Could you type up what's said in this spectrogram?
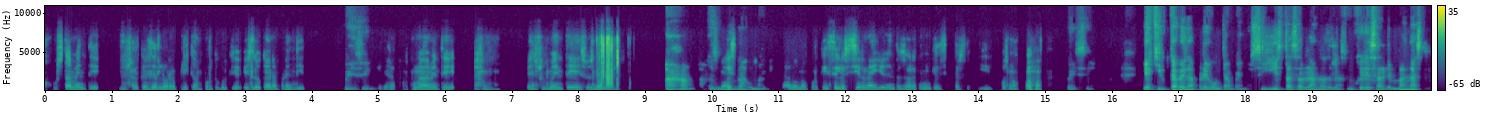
justamente pues, al crecer lo replican. ¿Por qué? Porque es lo que han aprendido. Pues sí. Y desafortunadamente, en su mente eso es normal. Ajá. Es no está justificado, ¿no? Porque se lo hicieron a ellos, entonces ahora tienen que desquitarse y pues no. pues sí. Y aquí cabe la pregunta, bueno, si estás hablando de las mujeres alemanas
